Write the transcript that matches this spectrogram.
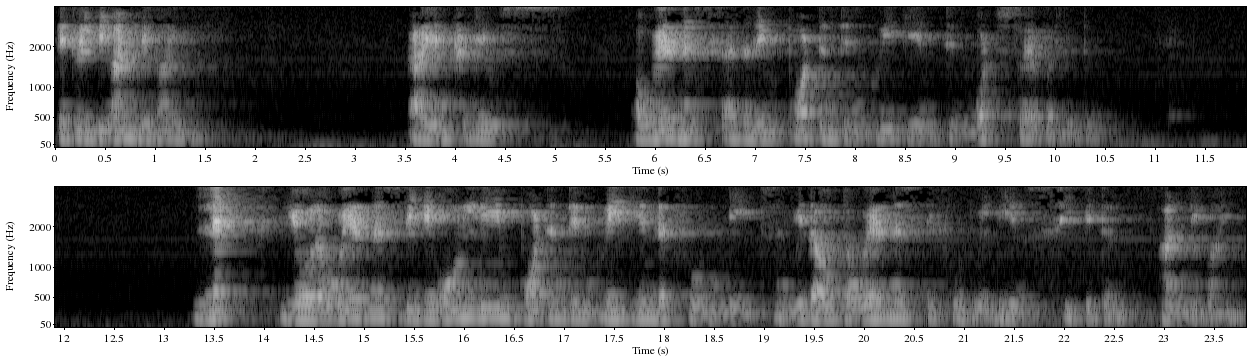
It will be undivine. I introduce awareness as an important ingredient in whatsoever you do. Let your awareness be the only important ingredient that food needs, and without awareness, the food will be insipid and undivine.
